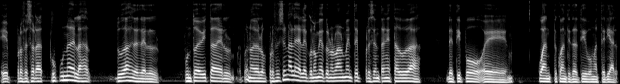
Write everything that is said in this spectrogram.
Eh, profesora, una de las dudas desde el punto de vista del, bueno, de los profesionales de la economía que normalmente presentan esta duda de tipo eh, cuantitativo, material,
